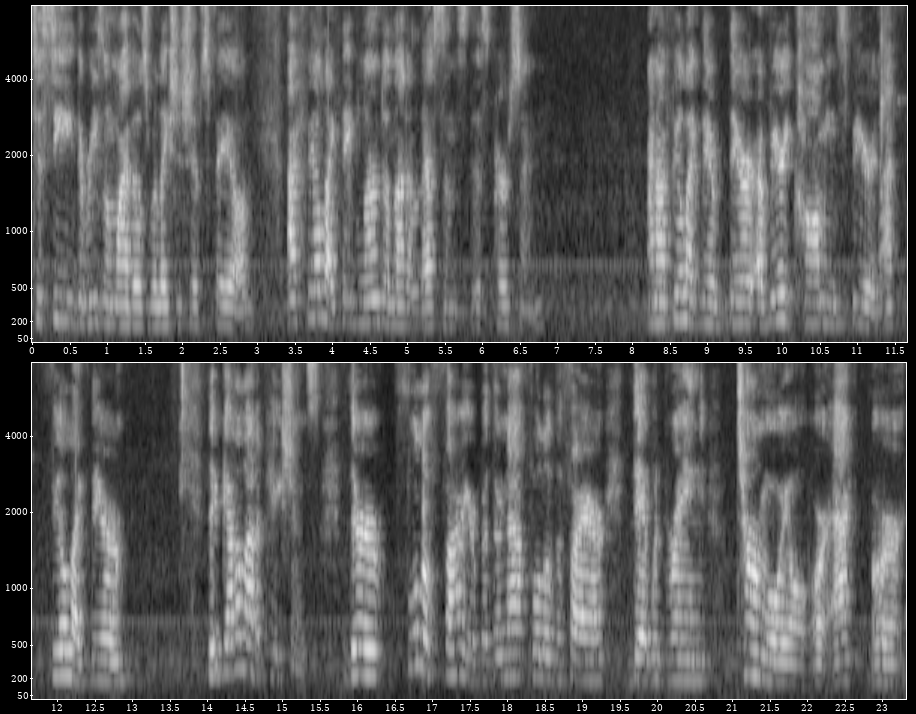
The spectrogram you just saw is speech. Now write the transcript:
to see the reason why those relationships failed. I feel like they've learned a lot of lessons, this person. And I feel like they're, they're a very calming spirit. I feel like they're They've got a lot of patience. They're full of fire, but they're not full of the fire that would bring turmoil or act or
